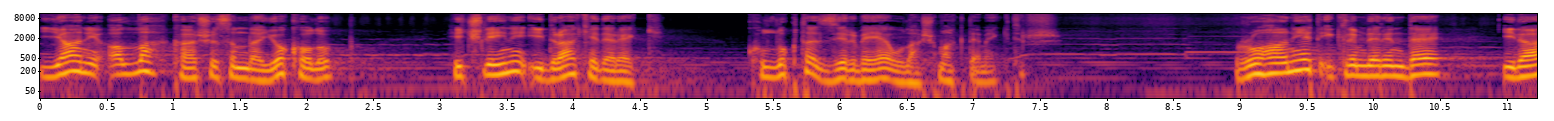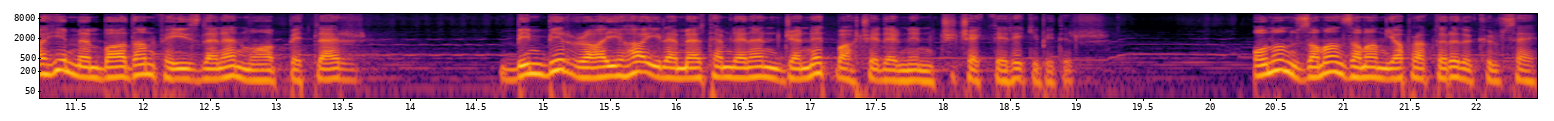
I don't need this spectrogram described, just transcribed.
yani Allah karşısında yok olup, hiçliğini idrak ederek, kullukta zirveye ulaşmak demektir. Ruhaniyet iklimlerinde ilahi menbadan feyizlenen muhabbetler, binbir raiha ile meltemlenen cennet bahçelerinin çiçekleri gibidir. Onun zaman zaman yaprakları dökülse,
